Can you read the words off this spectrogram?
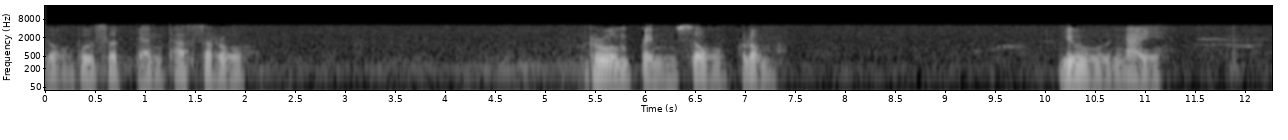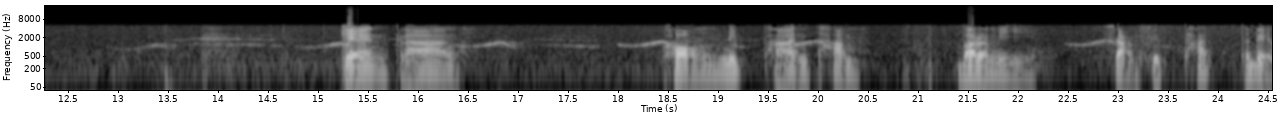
หลวงปู่สดจันทัสโร รวมเป็นทรงกลม อยู่ในแกนกลางของนิพพานธรรม บารมีสามสิบทัศพระเดช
